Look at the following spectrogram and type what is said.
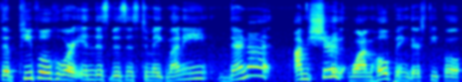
the people who are in this business to make money, they're not. I'm sure. Well, I'm hoping there's people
